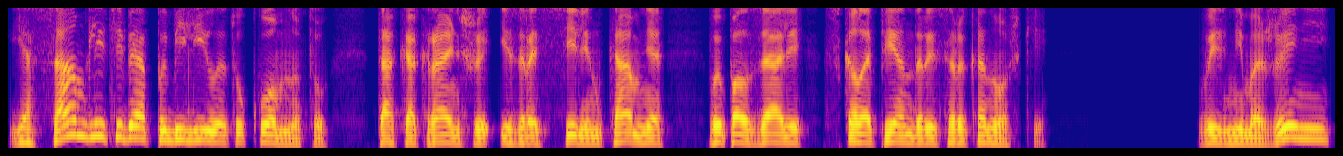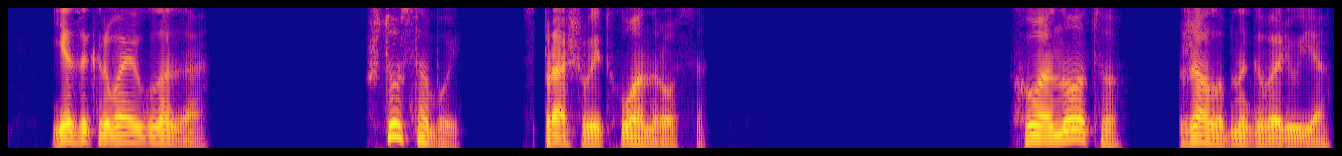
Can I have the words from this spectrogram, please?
Я сам для тебя побелил эту комнату, так как раньше из расселин камня выползали скалопендры и сороконожки. В изнеможении я закрываю глаза. — Что с тобой? — спрашивает Хуан Роса. — Хуаното, — жалобно говорю я,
